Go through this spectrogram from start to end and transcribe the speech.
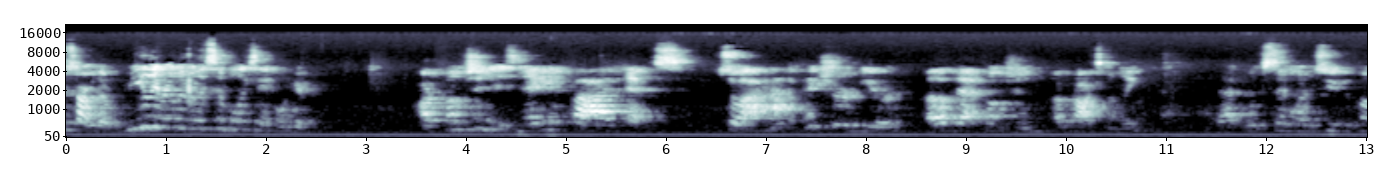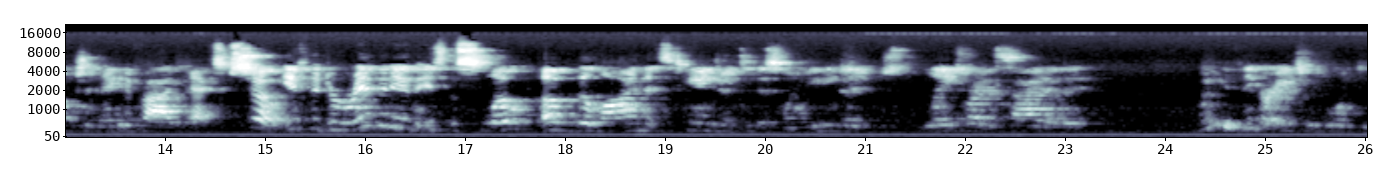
Start with a really, really, really simple example here. Our function is negative 5x. So I have a picture here of that function, approximately. That looks similar to the function negative 5x. So if the derivative is the slope of the line that's tangent to this one, meaning that it just lays right beside of it, what do you think our answer is going to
